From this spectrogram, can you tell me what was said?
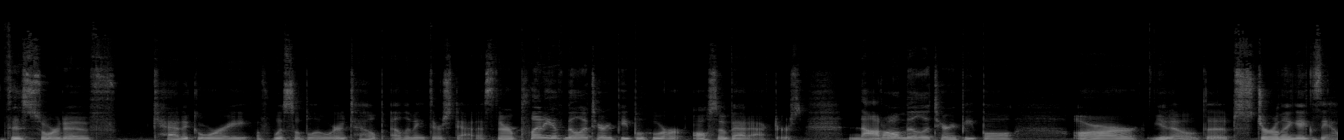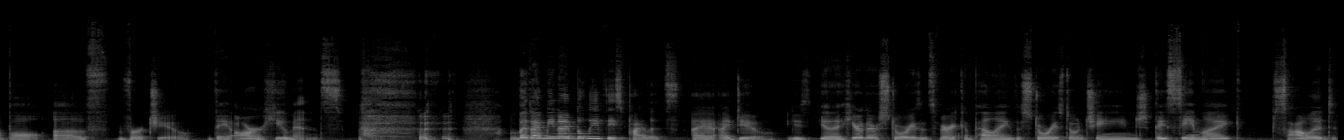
this sort of category of whistleblower to help elevate their status. There are plenty of military people who are also bad actors. Not all military people are, you know, the sterling example of virtue. They are humans. but I mean, I believe these pilots. I, I do. You, you hear their stories, it's very compelling. The stories don't change. They seem like solid,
